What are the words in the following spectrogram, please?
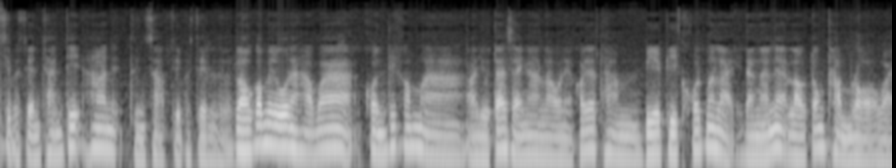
4 20%ชั้นที่5เนี่ยถึง 30%เลย เราก็ไม่รู้นะครับว่าคนที่เข้ามาอาอยู่ใต้สายงานเราเนี่ยเขาจะทำ VIP code เมื่อไหร่ ดังนั้นเนี่ยเราต้องทำรอไว้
